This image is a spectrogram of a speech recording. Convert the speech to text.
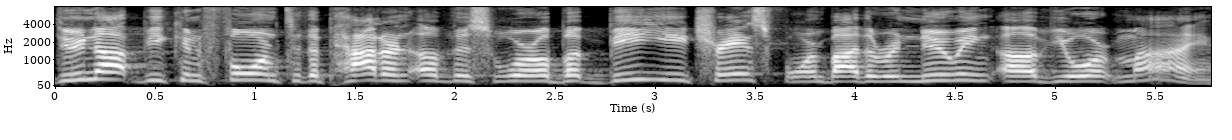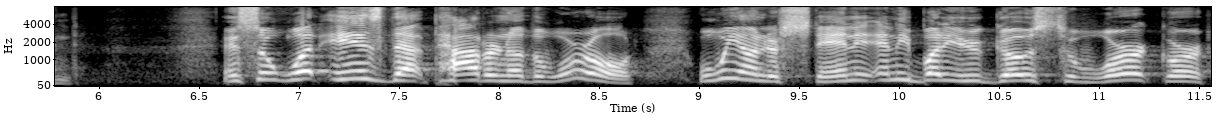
Do not be conformed to the pattern of this world, but be ye transformed by the renewing of your mind. And so, what is that pattern of the world? Well, we understand it. Anybody who goes to work or,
